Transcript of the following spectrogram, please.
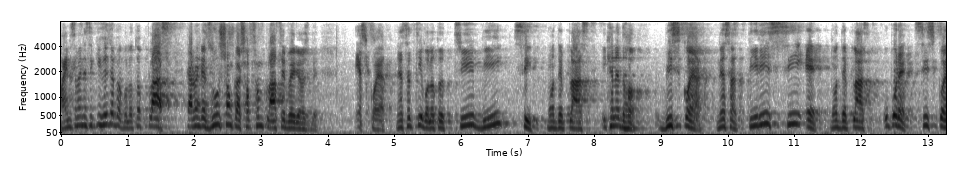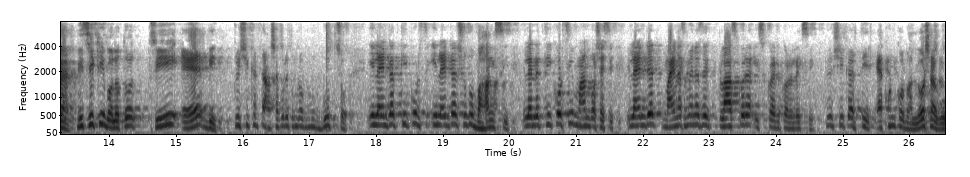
মাইনাস মাইনাসে কি হয়ে যাবে বলো তো? প্লাস। কারণ এটা জোর সংখ্যা, সবসময় প্লাসের বাইরে আসবে। স্কোয়ার নেসাদ কি বলতো? থ্রি বি সি মধ্যে প্লাস এখানে ধর বি স্কোয়ার নেসাদ তিরিশ সি এ মধ্যে প্লাস উপরে সি স্কোয়ার নিচে কি বলতো? থ্রি এ বি প্রিয় শিক্ষার্থী, আশা করি তোমরা বুঝছ। এই লাইনটা কি করছি? এই লাইনটা শুধু ভাঙছি। এই লাইনটা কি করছি? মান বসাইছি। এই লাইনটা মাইনাস মাইনাসে প্লাস করে স্কোয়ার করে লিখছি। প্রিয় শিক্ষার্থী, এখন করবা লসাগু।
